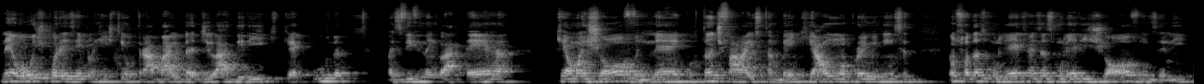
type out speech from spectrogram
Né? Hoje, por exemplo, a gente tem o trabalho da Dilar que é curda, mas vive na Inglaterra que é uma jovem, né? É importante falar isso também, que há uma proeminência não só das mulheres, mas das mulheres jovens ali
